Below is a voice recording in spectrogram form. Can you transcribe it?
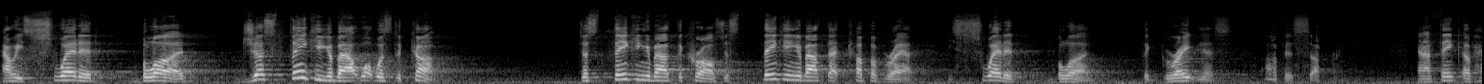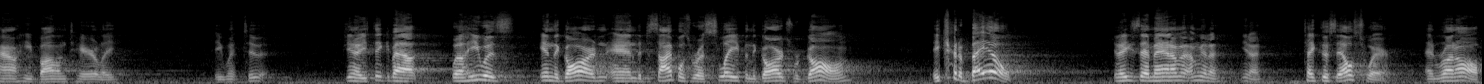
how he sweated blood just thinking about what was to come. Just thinking about the cross, just thinking about that cup of wrath. He sweated blood, the greatness of his suffering. And I think of how he voluntarily he went to it. You know, you think about, well, he was in the garden and the disciples were asleep and the guards were gone. He could have bailed. You know, he said, man, I'm, I'm going to, you know, take this elsewhere and run off.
